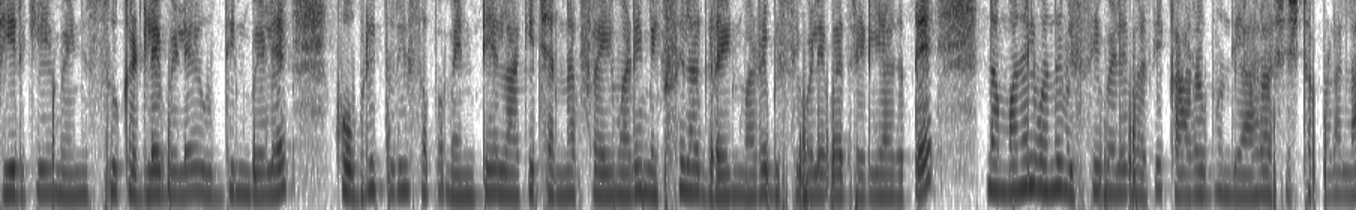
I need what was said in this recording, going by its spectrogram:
ಜೀರಿಗೆ, ಮೆಣಸು, ಕಡಲೆಬೇಳೆ ಉದ್ದಿನಬೇಳೆ ಕೊಬ್ಬರಿ ತುರಿ ಸ್ವಲ್ಪ ಮೆಂತೆಯಲ್ಲಿ ಹಾಕಿ ಚೆನ್ನಾಗಿ ಫ್ರೈ ಮಾಡಿ ಮಿಕ್ಸಿಲಾಗಿ ಗ್ರೈಂಡ್ ಮಾಡಿ ಬಿಸಿಬೇಳೆ ಬಾತ್ ರೆಡಿ ಆಗುತ್ತೆ. ನಮ್ಮ ಮನೇಲಿ ಬಂದು ಬಿಸಿಬೇಳೆ ಬಾತ್ಗೆ ಖಾರ ಬಂದು ಯಾರೂ ಅಷ್ಟು ಇಷ್ಟಪಡಲ್ಲ.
